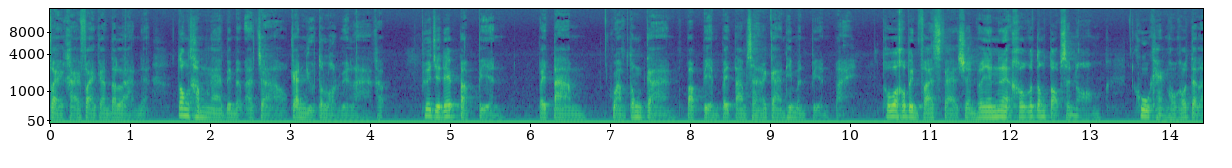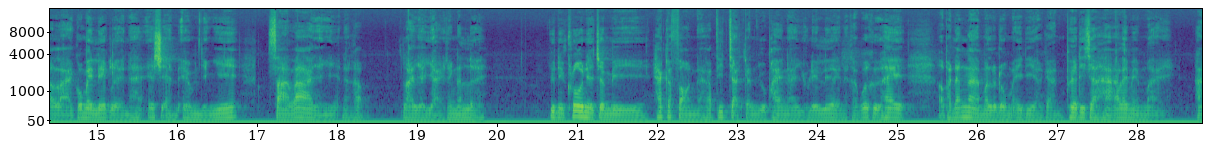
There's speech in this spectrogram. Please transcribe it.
ฝ่ายขายฝ่ายการตลาดเนี่ยต้องทำงานเป็นแบบอาจารย์กันอยู่ตลอดเวลาครับ เพื่อจะได้ปรับเปลี่ยนไปตามความต้องการ ปรับเปลี่ยนไปตามสถานการณ์ที่มันเปลี่ยนไป เพราะว่าเขาเป็น fast fashion เพราะฉะนั้นเนี่ยเขาก็ต้องตอบสนอง คู่แข่งของเขาแต่ละรายก็ไม่เล็กเลยนะฮะ H&M อย่างนี้ซาร่าอย่างนี้นะครับรายใหญ่ ๆ ทั้งนั้นเลยยูนิโคลเนี่ยจะมีแฮกเกอร์ซอนนะครับที่จัดกันอยู่ภายในอยู่เรื่อยๆนะครับก็คือให้พนักงงานมาระดมไอเดียกัน เพื่อที่จะหาอะไรใหม่ ๆ หา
